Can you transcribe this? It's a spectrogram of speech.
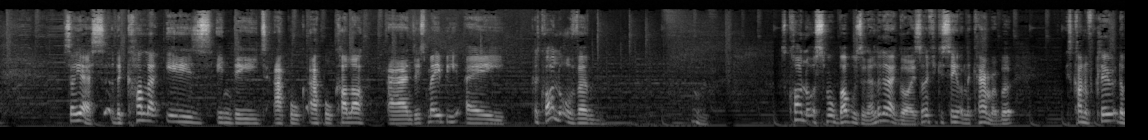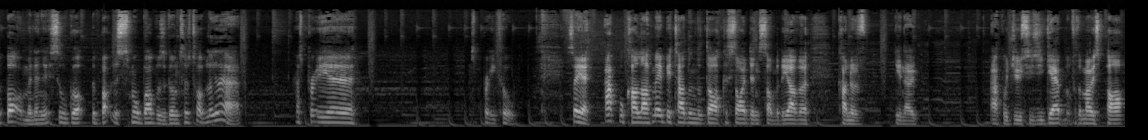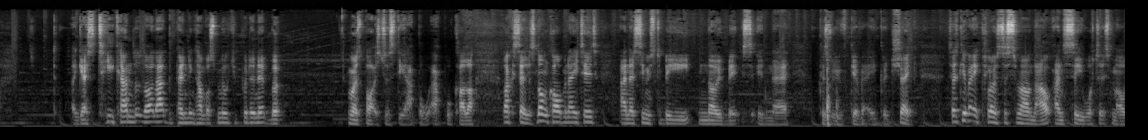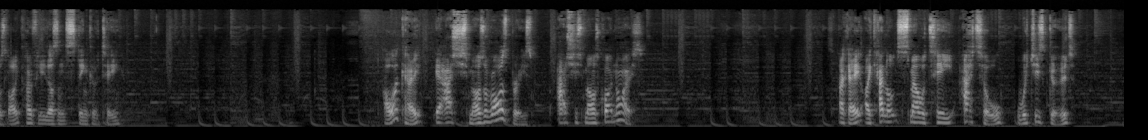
So yes, the colour is indeed apple apple colour. And it's maybe a... There's quite a lot of... Um, hmm, there's quite a lot of small bubbles in there. Look at that, guys. I don't know if you can see it on the camera, but it's kind of clear at the bottom and then it's all got... The, the small bubbles have gone to the top. Look at that. That's pretty... Uh, that's pretty cool. So yeah, apple colour, maybe a tad on the darker side than some of the other kind of, you know, apple juices you get. But for the most part, I guess tea can look like that, depending how much milk you put in it. But most part, it's just the apple apple colour. Like I said, it's non-carbonated, and there seems to be no bits in there because we've given it a good shake. So let's give it a closer smell now and see what it smells like. Hopefully it doesn't stink of tea. Oh, okay. It actually smells of raspberries. Actually smells quite nice. Okay, I cannot smell tea at all, which is good.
